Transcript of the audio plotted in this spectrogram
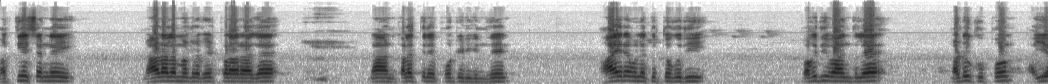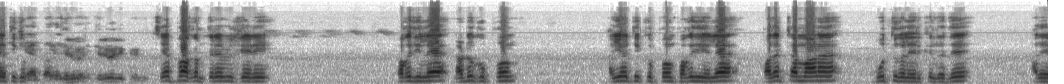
மத்திய சென்னை நாடாளுமன்ற வேட்பாளராக நான் களத்திலே போட்டியிடுகின்றேன். ஆயிரம் விளக்கு தொகுதி பகுதி வாய்ந்தில் நடுக்குப்பம் அயோத்தி சேப்பாக்கம். திருவள்ளிக்கேணி பகுதியில் நடுக்குப்பம் அயோத்திக்குப்பம் பகுதியில் பதற்றமான பூத்துகள் இருக்கின்றது. அதை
